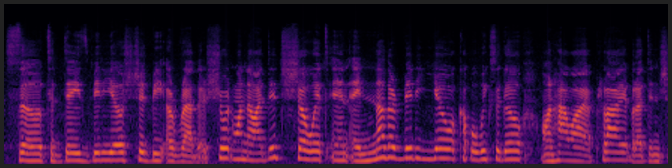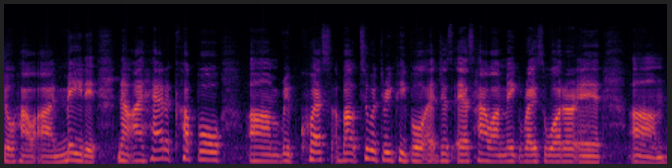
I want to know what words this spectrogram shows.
So today's video should be a rather short one. Now I did show it in another video a couple weeks ago on how I apply it, but I didn't show how I made it. Now I had a couple um, requests about two or three people just asked how I make rice water and um,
